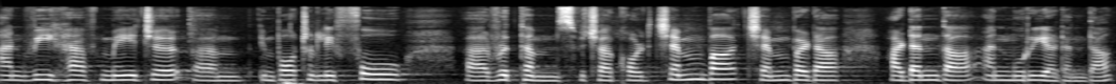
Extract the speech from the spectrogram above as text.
and we have major, um, importantly, four uh, rhythms which are called Chemba, Chembada, Adanda, and Muri Adanda.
